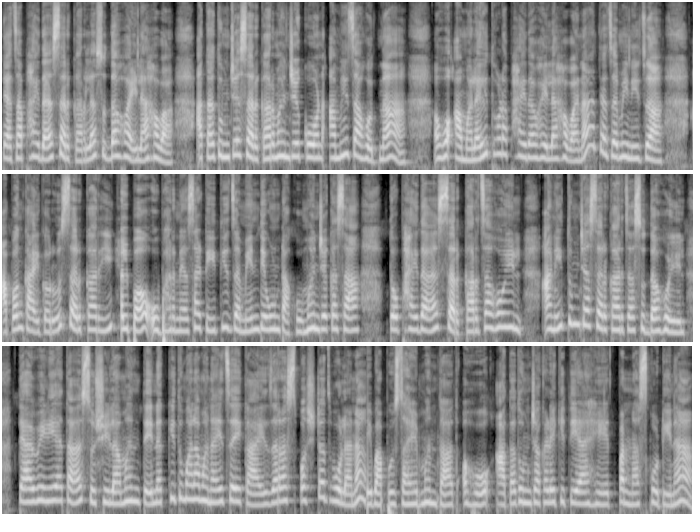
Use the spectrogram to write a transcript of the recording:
त्याचा फायदा सरकारला सुद्धा व्हायला हवा. आता तुमचे सरकार म्हणजे कोण? आम्हीच आहोत ना. अहो आम्हालाही थोडा फायदा व्हायला हवा ना त्या जमिनीचा. आपण काय करू? सरकारी प्रकल्प उभारण्यासाठी ती जमीन देऊन टाकू. म्हणजे कसा? तो फायदा सरकारचा होईल आणि तुमच्या सरकारचा सुद्धा होईल. त्यावेळी आता सुशीला म्हणते नक्की तुम्हाला म्हणायचंय काय? जरा स्पष्टच बोला ना. ते बापूसाहेब म्हणतात अहो आता तुमच्याकडे किती आहेत? पन्नास कोटी ना?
